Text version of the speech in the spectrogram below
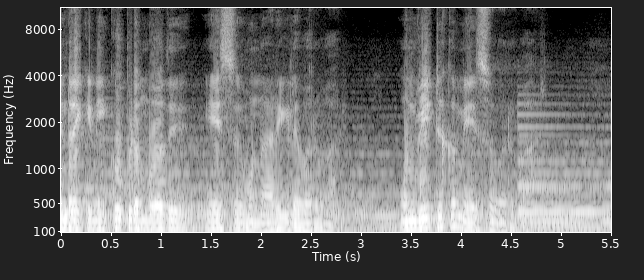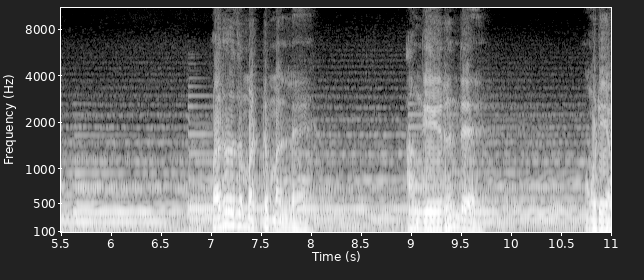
இன்றைக்கு நீ கூப்பிடும்போது இயேசு உன் அருகில் வருவார். உன் வீட்டுக்கும் இயேசு வருவார். வருவது மட்டுமல்ல அங்கே இருந்த உன்னுடைய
